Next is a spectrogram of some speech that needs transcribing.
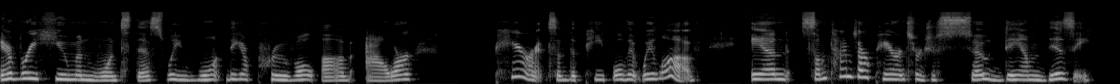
every human wants this. We want the approval of our parents, of the people that we love. And sometimes our parents are just so damn busy.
